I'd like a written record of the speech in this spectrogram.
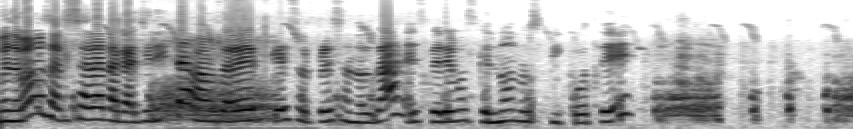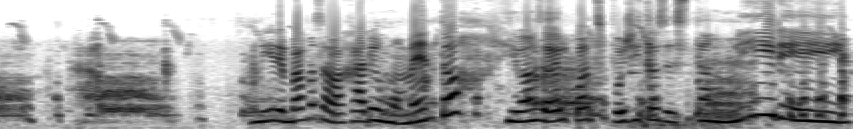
Bueno, vamos a alzar a la gallinita, vamos a ver qué sorpresa nos da. Esperemos que no nos picote. Miren, vamos a bajarle un momento y vamos a ver cuántos pollitos están. Miren.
